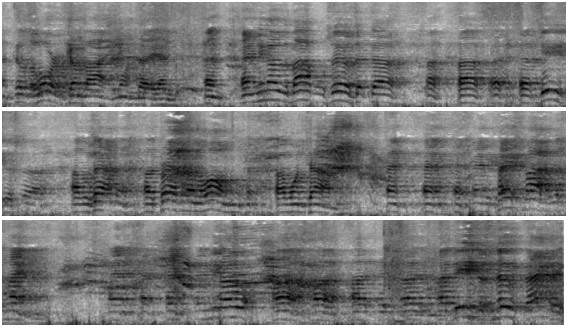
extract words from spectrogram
until the Lord come by one day. And and and you know the Bible says that uh, uh, uh, uh Jesus. Uh, I was out traveling along one time, and, and, and, and he passed by this man. And, and, and, you know, Jesus knew exactly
